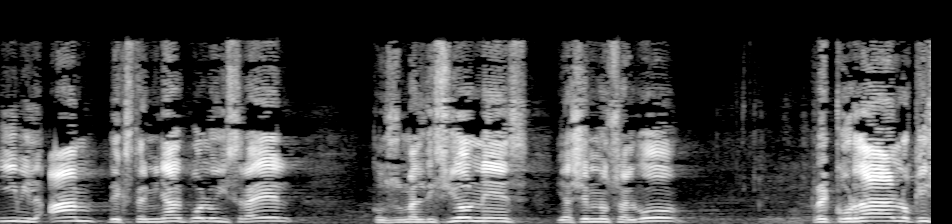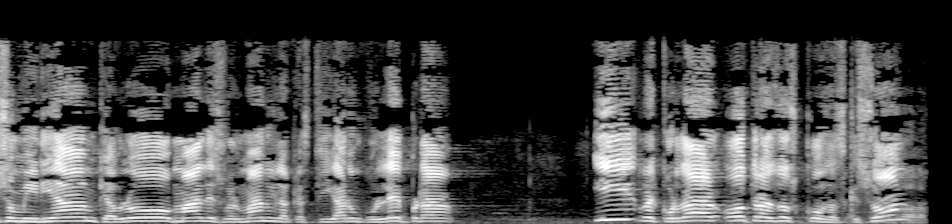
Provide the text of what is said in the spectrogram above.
y de exterminar al pueblo de Israel con sus maldiciones y Hashem nos salvó, recordar lo que hizo Miriam, que habló mal de su hermano y la castigaron con lepra, y recordar otras dos cosas, que son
